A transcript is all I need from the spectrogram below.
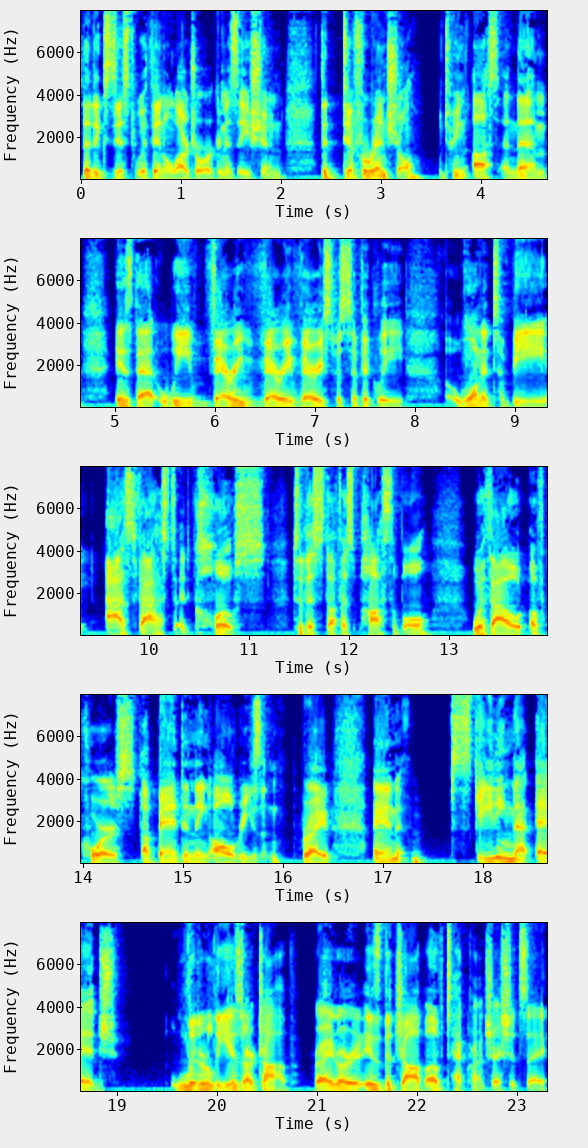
that exist within a larger organization. The differential between us and them is that we very, very, very specifically wanted to be as fast and close to this stuff as possible without, of course, abandoning all reason, right? And skating that edge literally is our job right? Or is the job of TechCrunch, I should say.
